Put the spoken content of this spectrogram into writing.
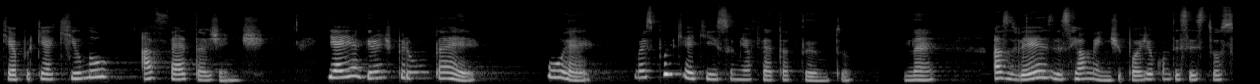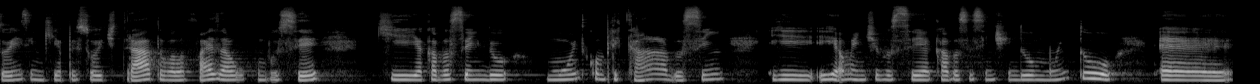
que é porque aquilo afeta a gente. E aí a grande pergunta é: ué, mas por que que isso me afeta tanto, né? Às vezes, realmente, pode acontecer situações em que a pessoa te trata ou ela faz algo com você que acaba sendo muito complicado, assim, e, e realmente você acaba se sentindo muito é,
